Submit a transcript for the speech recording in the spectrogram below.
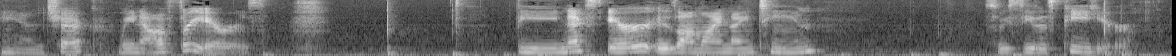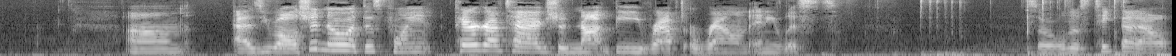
and check, we now have three errors. The next error is on line 19. So we see this P here. Um, as you all should know at this point, paragraph tags should not be wrapped around any lists. So we'll just take that out.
